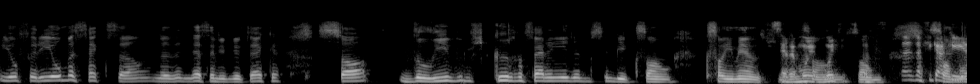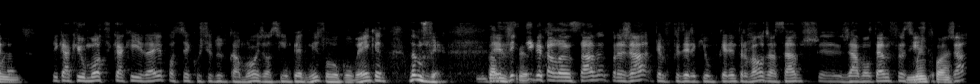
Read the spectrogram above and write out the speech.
eu faria uma secção nessa biblioteca só de livros que referem a Ilha de Moçambique, que são, que são imensos. Era né? muito, são, muito. São, Já fica aqui, fica aqui o modo, fica aqui a ideia, pode ser com o Instituto Camões ou assim, pegue nisso, ou com o Benken. Vamos ver. Vamos Eh, ver. Diga está lançada, para já, temos que fazer aqui um pequeno intervalo, já sabes, eh, já voltamos, Francisco, Muito bem. já.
